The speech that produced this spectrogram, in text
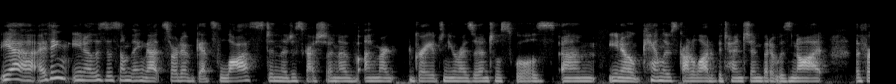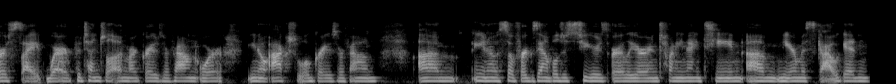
Yeah, I think, you know, this is something that sort of gets lost in the discussion of unmarked graves near residential schools. Um, you know, Kamloops got a lot of attention, but it was not the first site where potential unmarked graves were found or, you know, actual graves were found. Um, you know, so for example, just two years earlier in 2019, um, near Muskowekwan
